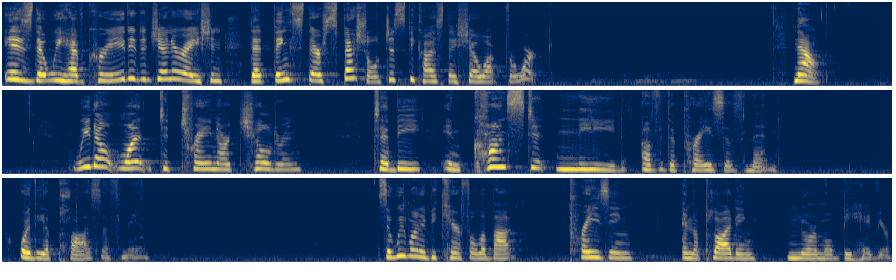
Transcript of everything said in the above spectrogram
is that we have created a generation that thinks they're special just because they show up for work. Now, we don't want to train our children to be in constant need of the praise of men or the applause of man. So we want to be careful about praising and applauding normal behavior,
